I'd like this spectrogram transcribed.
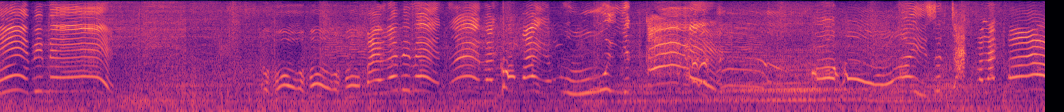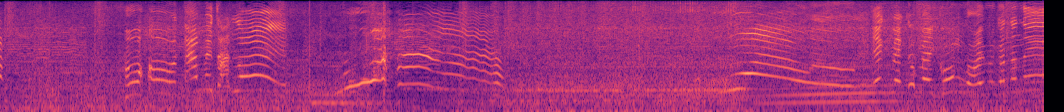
นี่พี่เมย์โอ้โหโอ้โหโอ้โหไปเลยพี่เมย์เอ้ยไปคงไปโอ้ยยัดแก่โอ้โหย สุดจัดประหลัดบอกโอ้โหตามไม่ทันเลยว้าวว้าวเอ็กแบกก็ไปโค้งลอยเหมือนกันนะเนี่ย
